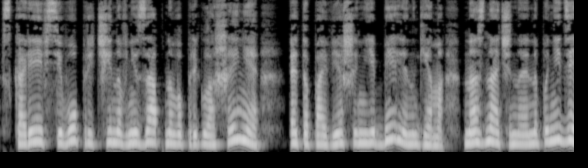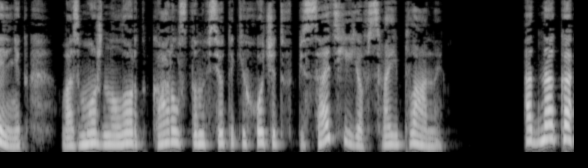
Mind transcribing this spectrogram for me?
Скорее всего, причина внезапного приглашения — это повешение Беллингема, назначенное на понедельник. Возможно, лорд Карлстон все-таки хочет вписать ее в свои планы. Однако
